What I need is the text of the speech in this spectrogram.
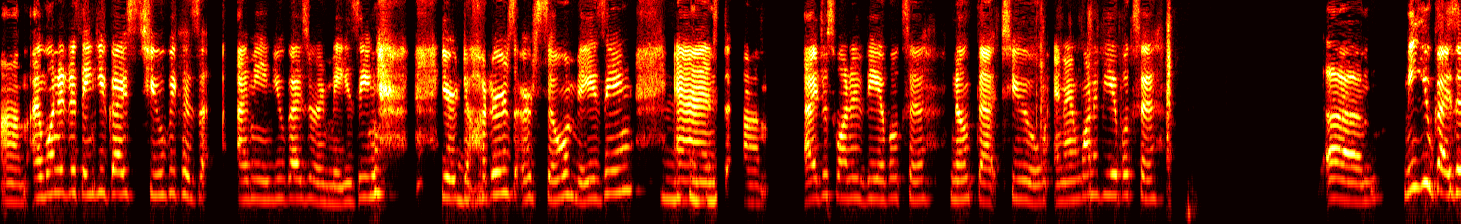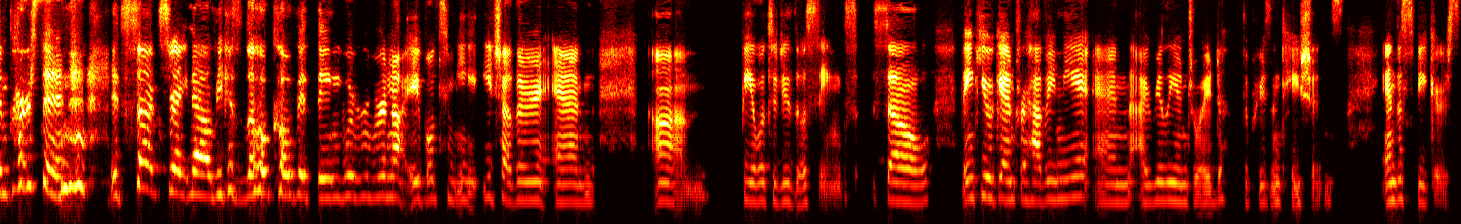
um, i wanted to thank you guys too because i mean you guys are amazing. Your daughters are so amazing. Mm-hmm. and um, i just want to be able to note that too. And i want to be able to um, meet you guys in person. it sucks right now because of the whole COVID thing. We're, we're not able to meet each other and um, be able to do those things. So thank you again for having me. And I really enjoyed the presentations and the speakers.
